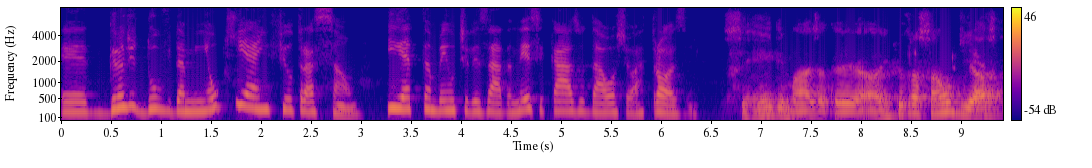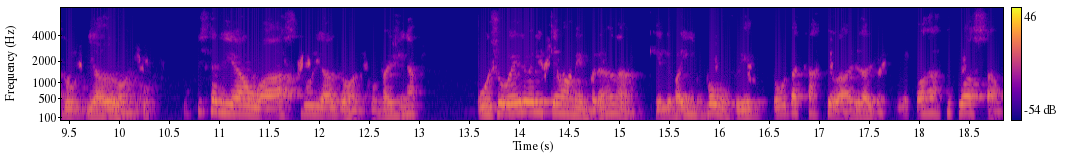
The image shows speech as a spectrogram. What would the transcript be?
é, grande dúvida minha, o que é infiltração? E é também utilizada nesse caso da osteoartrose? Sim, demais até. A infiltração de ácido hialurônico o que seria o ácido hialurônico? Imagina, o joelho ele tem uma membrana que ele vai envolver toda a cartilagem da gente, toda a articulação.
